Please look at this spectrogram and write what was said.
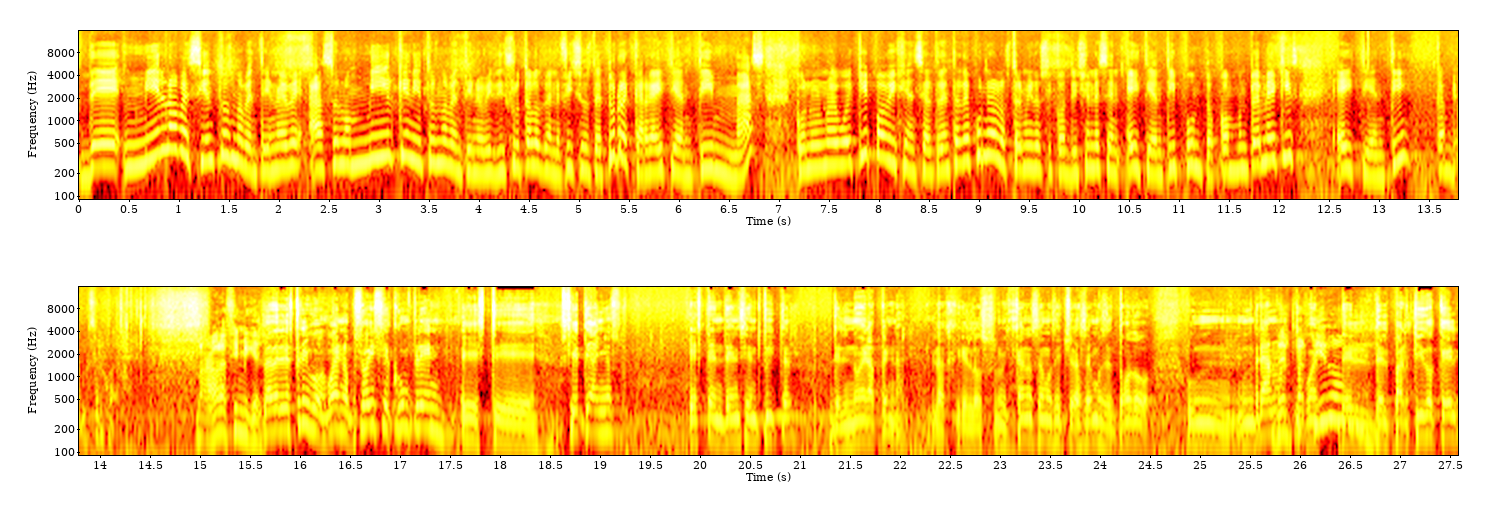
de 1999 a solo 1599 y disfruta los beneficios de tu recarga AT&T más con un nuevo equipo vigencia el 30 de junio. Los términos y condiciones en AT&T.com.mx. AT&T, cambiamos el juego. Ahora sí, Miguel. La del estribo. Bueno, pues hoy se cumplen este siete años es tendencia en Twitter del no era penal. los mexicanos hemos hecho, hacemos de todo un, drama ¿Del partido? del, partido aquel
